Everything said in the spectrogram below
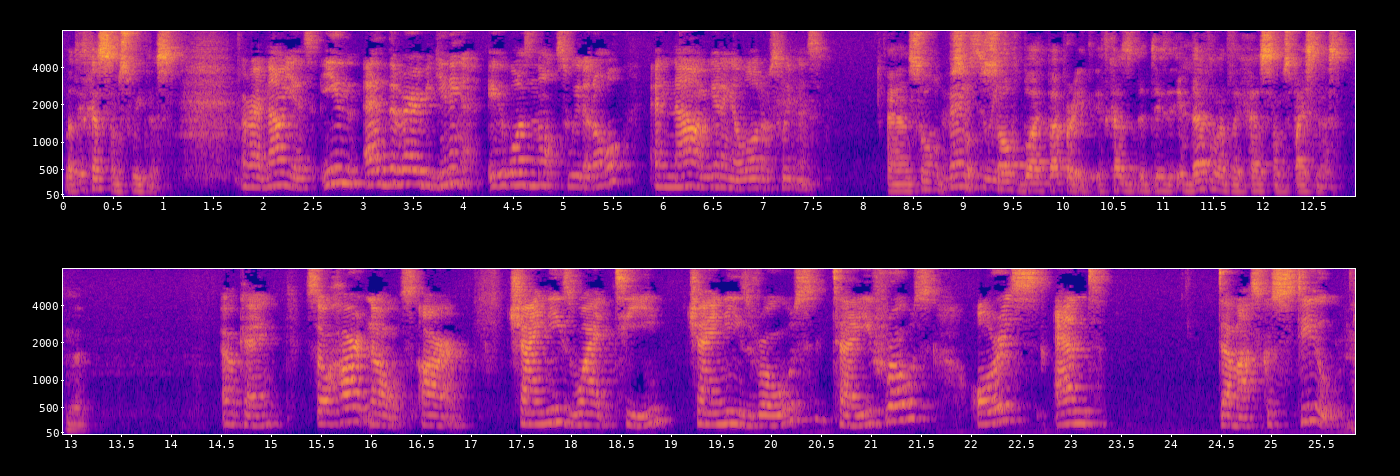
but it has some sweetness. All right, now yes. In at the very beginning, it was not sweet at all, and now I'm getting a lot of sweetness. And soft, Very soft, sweet. soft black pepper, it, it has it, it definitely has some spiciness in it. Okay, so hard notes are Chinese white tea, Chinese rose, Taif rose, orris, and Damascus steel.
